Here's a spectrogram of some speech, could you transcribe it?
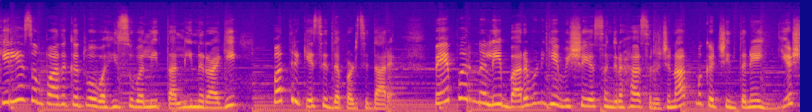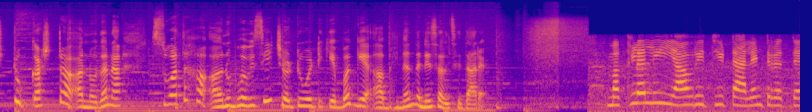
ಕಿರಿಯ ಸಂಪಾದಕತ್ವ ವಹಿಸುವಲ್ಲಿ ತಲ್ಲೀನರಾಗಿ ಪತ್ರಿಕೆ ಸಿದ್ಧಪಡಿಸಿದ್ದಾರೆ. ಪೇಪರ್ನಲ್ಲಿ ಬರವಣಿಗೆ ವಿಷಯ ಸಂಗ್ರಹ, ಸೃಜನಾತ್ಮಕ ಚಿಂತನೆ ಎಷ್ಟು ಕಷ್ಟ ಅನ್ನೋದನ್ನ ಸ್ವತಃ ಅನುಭವಿಸಿ ಚಟುವಟಿಕೆ ಬಗ್ಗೆ ಅಭಿನಂದನೆ ಸಲ್ಲಿಸಿದ್ದಾರೆ. ಮಕ್ಕಳಲ್ಲಿ ಯಾವ ರೀತಿ ಟ್ಯಾಲೆಂಟ್ ಇರುತ್ತೆ,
